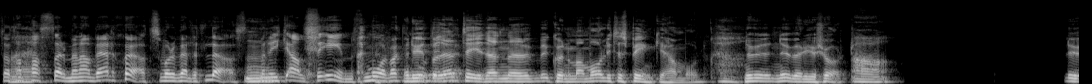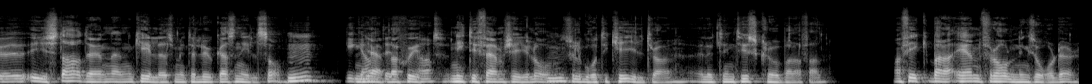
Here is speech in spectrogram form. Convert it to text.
Så att han Nej. passade, men när han väl sköt så var det väldigt löst. Men det gick alltid in, för målvakten Men du vet, på den tiden eh, kunde man vara lite spinkig i handboll. Nu, nu är det ju kört. Ja. Ystad hade en, en kille som heter Lukas Nilsson. Mm, En gigantisk. jävla skytt. Ja. 95 kilo. Skulle gå till Kiel tror jag. Eller till en tysk klubb i alla fall. Han fick bara en förhållningsorder.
